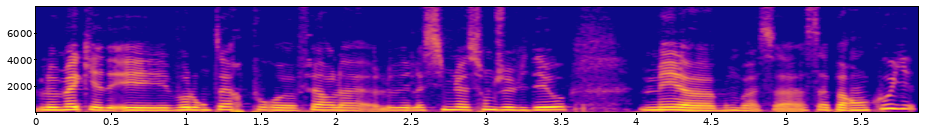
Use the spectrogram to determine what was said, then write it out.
le mec est, est volontaire pour euh, faire la, le- la simulation de jeu vidéo, mais euh, bon bah ça, ça part en couille.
